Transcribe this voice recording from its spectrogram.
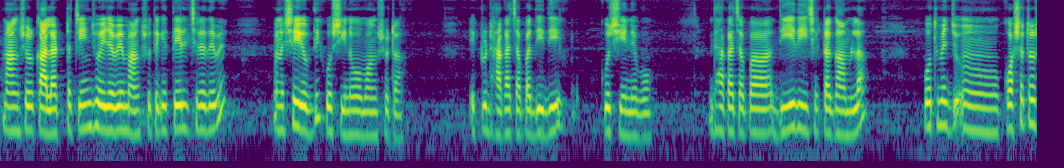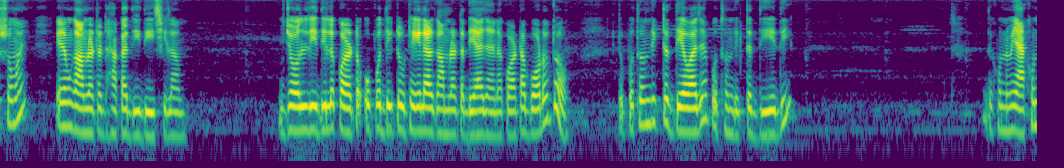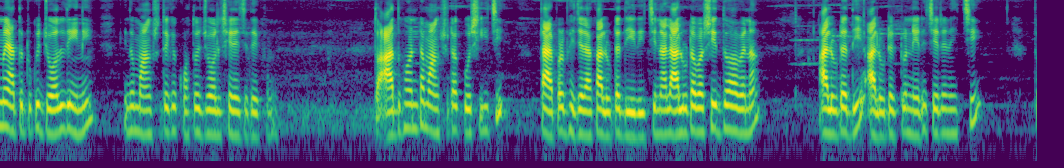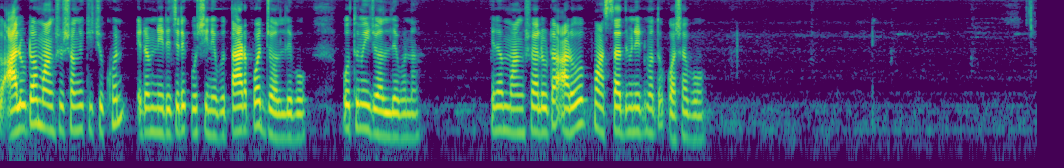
মাংসর কালারটা চেঞ্জ হয়ে যাবে, মাংস থেকে তেল ছেড়ে দেবে। মানে সেই অবধি কষিয়ে নেব মাংসটা। একটু ঢাকা চাপা দিয়ে দিয়ে কষিয়ে নেব। ঢাকা চাপা দিয়ে দিয়েছি একটা গামলা। প্রথমে কষাটার সময় এরকম গামলাটা ঢাকা দিয়ে দিয়েছিলাম। জল দিয়ে দিলে কড়াটা ওপর দিকটা উঠে গেলে আর গামলাটা দেওয়া যায় না। কড়াটা বড় তো। তো প্রথম দিকটা দেওয়া যায়, প্রথম দিকটা দিয়ে দিই। দেখুন, আমি এখনও এতটুকু জল দিইনি, কিন্তু মাংস থেকে কত জল ছেড়েছে দেখুন। তো আধ ঘণ্টা মাংসটা কষিয়েছি। তারপর ভেজে রাখা আলুটা দিয়ে দিচ্ছি, নাহলে আলুটা আবার সিদ্ধ হবে না। আলুটা দিয়ে আলুটা একটু নেড়ে চেড়ে নিচ্ছি। তো আলুটাও মাংসর সঙ্গে কিছুক্ষণ এরকম নেড়ে চেড়ে কষিয়ে নেব, তারপর জল দেব। প্রথমেই জল দেব না। এরকম মাংস আলুটা আরও পাঁচ সাত মিনিট মতো কষাবো।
